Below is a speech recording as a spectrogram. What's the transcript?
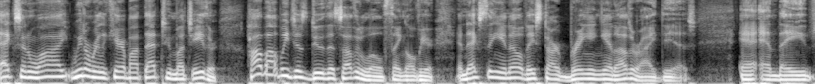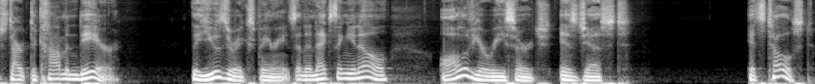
X and Y, we don't really care about that too much either. How about we just do this other little thing over here? And next thing you know, they start bringing in other ideas and, and they start to commandeer the user experience. And the next thing you know, all of your research is just, it's toast.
